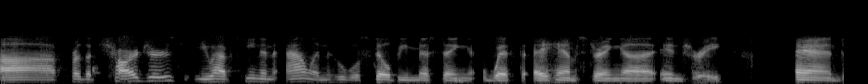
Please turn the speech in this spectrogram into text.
Uh, for the Chargers, you have Keenan Allen, who will still be missing with a hamstring uh, injury. And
